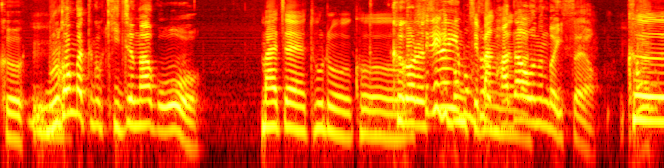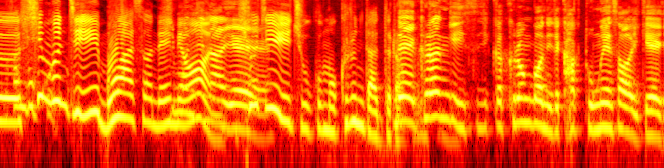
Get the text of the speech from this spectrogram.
그 음. 물건 같은 거 기증하고 맞아요. 도로 그 그거를 쓰레기 거. 받아오는 거 있어요. 그 성- 성북- 신문지 모아서 내면 신문지나, 예. 휴지 주고 뭐 그런다더라고. 네, 그런 게 있으니까 그런 건 이제 각 동에서 이게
